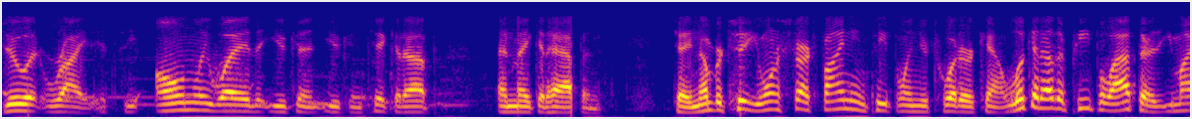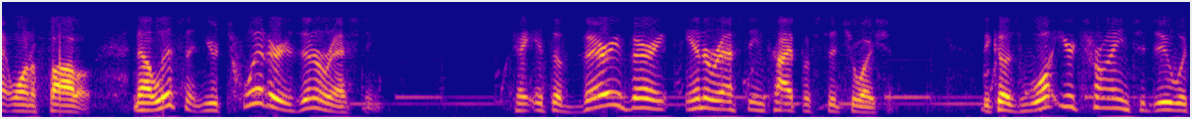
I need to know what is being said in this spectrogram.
do it right. It's the only way that you can you can kick it up and make it happen. Okay, number two, you want to start finding people in your Twitter account. Look at other people out there that you might want to follow. Now, listen, your Twitter is interesting. Okay, it's a very very interesting type of situation because what you're trying to do with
